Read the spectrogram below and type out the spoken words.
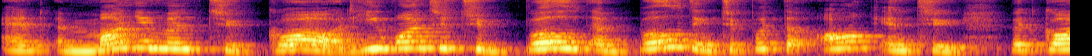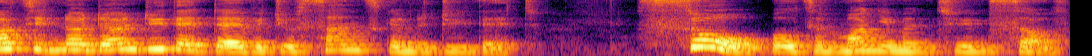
and a monument to God. He wanted to build a building to put the ark into. But God said, No, don't do that, David. Your son's going to do that. Saul built a monument to himself.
